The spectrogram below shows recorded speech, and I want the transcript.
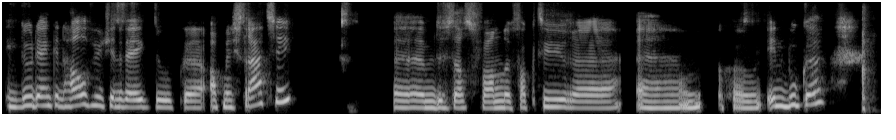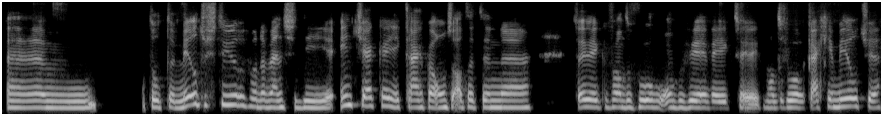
Ik doe denk een half uurtje in de week doe ik administratie. Um, dus dat is van de facturen um, gewoon inboeken. Um, tot de mailtjes sturen voor de mensen die inchecken. Je krijgt bij ons altijd een uh, twee weken van tevoren, ongeveer een week, twee weken van tevoren, krijg je een mailtje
